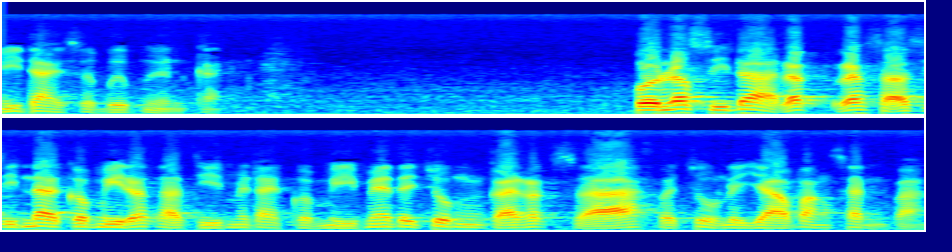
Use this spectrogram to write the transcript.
นี้ได้เสมอเหมือนกัน คนรักศีลได้รักรักษาศีลได้ก็มีรักษาศีลไม่ได้ก็มี แม้แต่ช่วงการรักษาก็ช่วงระยะบางสั้นบาง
